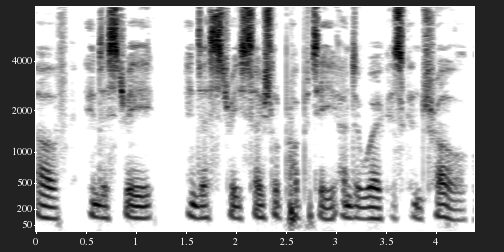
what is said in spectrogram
of industry, industry, social property under workers' control.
